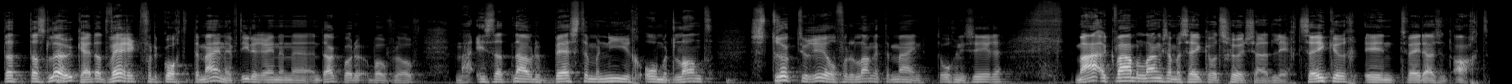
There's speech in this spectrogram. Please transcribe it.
Dat, dat is leuk, hè? dat werkt voor de korte termijn. Heeft iedereen een, eh, een dak bo- boven de hoofd. Maar is dat nou de beste manier om het land structureel voor de lange termijn te organiseren? Maar er kwamen langzaam maar zeker wat scheurtjes aan het licht. Zeker in 2008.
